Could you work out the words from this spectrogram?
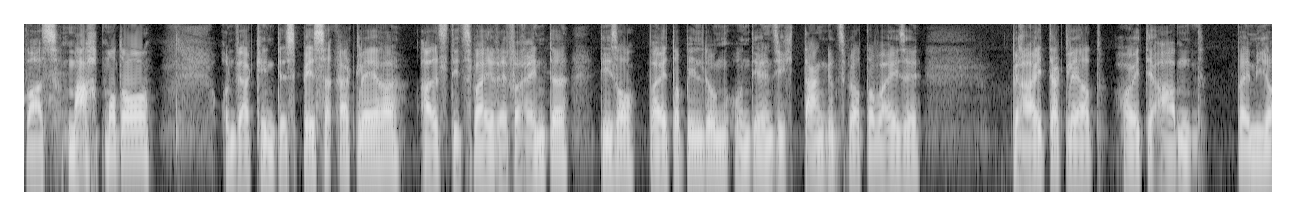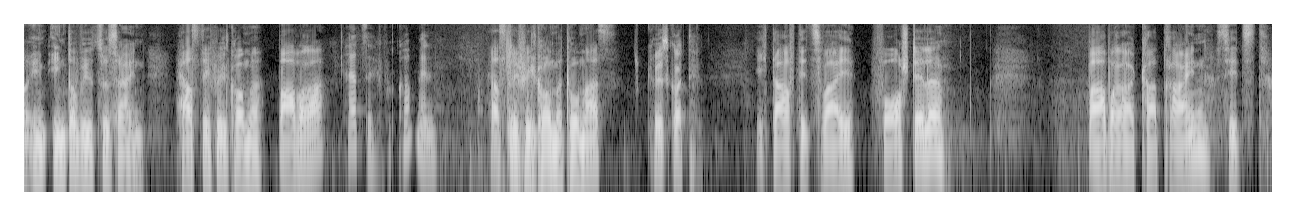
Was macht man da? Und wer kann das besser erklären als die zwei Referenten dieser Weiterbildung? Und die haben sich dankenswerterweise bereit erklärt, heute Abend bei mir im Interview zu sein. Herzlich willkommen, Barbara. Herzlich willkommen. Herzlich willkommen, Thomas. Grüß Gott. Ich darf die zwei vorstellen. Barbara Katrein sitzt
